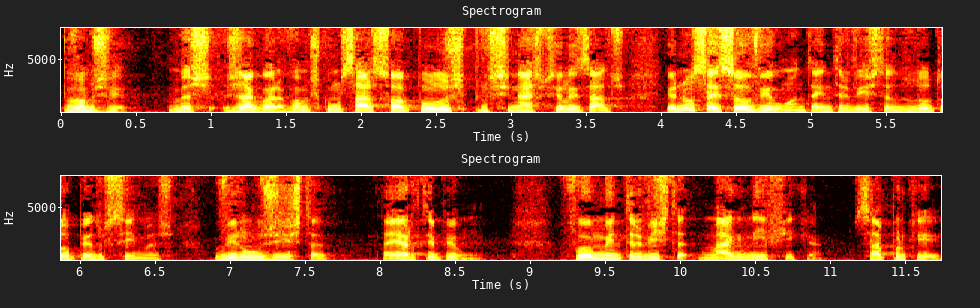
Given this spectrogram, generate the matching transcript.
Vamos ver. Mas já agora, vamos começar só pelos profissionais especializados. Eu não sei se ouviu ontem a entrevista do Dr. Pedro Simas, o virologista, à RTP1. Foi uma entrevista magnífica. Sabe porquê?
